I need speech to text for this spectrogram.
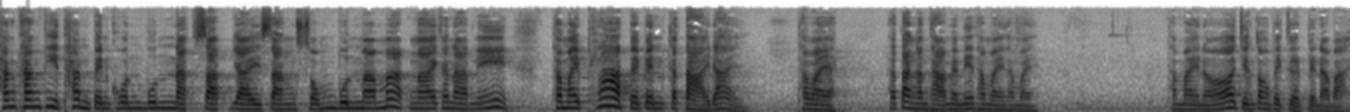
ทั้งๆทที่ท่านเป็นคนบุญหนักศักใหญ่สั่งสมบุญมามากมายขนาดนี้ทำไมพลาดไปเป็นกระต่ายได้ทำไมอะถ้าตั้งคำถามแบบนี้ทำไมทำไมทำไมเนาะจึงต้องไปเกิดเป็นอบาย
